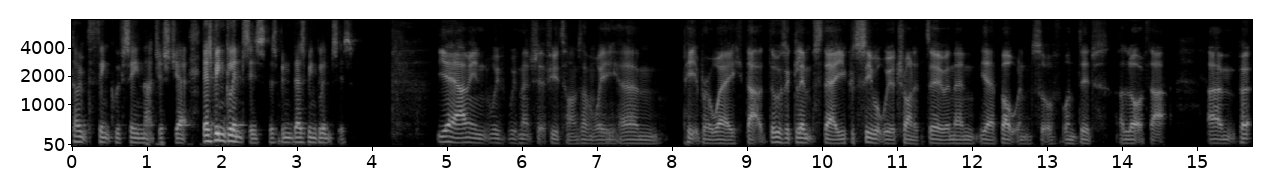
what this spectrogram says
don't think we've seen that just yet. There's been glimpses. There's been there's been glimpses. Yeah, I mean we've we've mentioned it a few times, haven't we? Um, Peterborough away. That there was a glimpse there. You could see what we were trying to do, and then yeah, Bolton sort of undid a lot of that. Um, but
